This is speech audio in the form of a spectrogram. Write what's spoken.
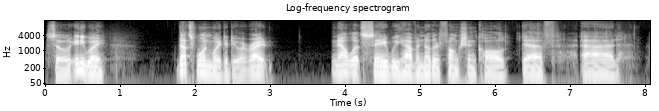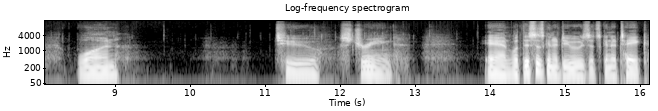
So anyway, that's one way to do it, right? Now let's say we have another function called def add one to string. And what this is going to do is it's going to take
